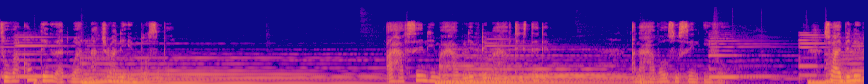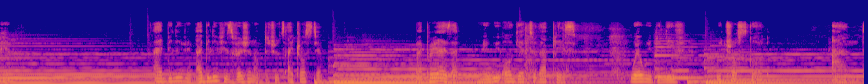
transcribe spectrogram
to overcome things that were naturally impossible. I have seen him, I have lived him, I have tasted him, and I have also seen evil. So I believe him. I believe him. I believe his version of the truth. I trust him. My prayer is that may we all get to that place where we believe, we trust God, and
